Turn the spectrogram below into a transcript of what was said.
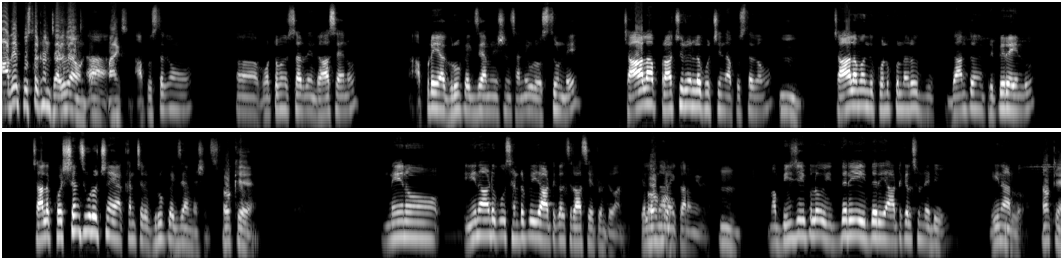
అదే పుస్తకం చదివే ఉంటా ఆ. పుస్తకం మొట్టమొదటిసారి నేను రాశాను. అప్పుడే ఆ గ్రూప్ ఎగ్జామినేషన్స్ అన్ని కూడా వస్తుండే. చాలా ప్రాచుర్యంలోకి వచ్చింది ఆ పుస్తకము. చాలా మంది కొనుక్కున్నారు దాంతో ప్రిపేర్ అయ్యిండ్రు చాలా క్వశ్చన్స్ కూడా వచ్చినాయి అక్కడి నుంచి గ్రూప్ ఎగ్జామినేషన్స్ ఓకే. నేను ఈనాడుకు సెంటర్ పేజ్ ఆర్టికల్స్ రాసేటువంటి వాడిని తెలంగాణ. ఎకానమీ మీద. మా బీజేపీలో ఇద్దరి ఇద్దరి ఆర్టికల్స్ ఉండేవి ఈనాడులో. ఓకే.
